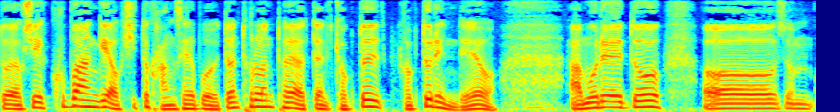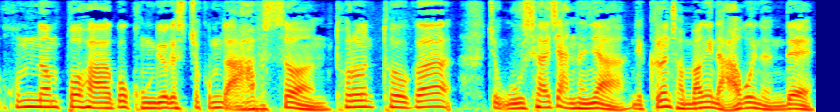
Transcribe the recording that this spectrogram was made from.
또 역시 후반기 역시 또 강세를 보였던 토론토의 어떤 격돌 격돌인데요. 아무래도 어좀 홈런포하고 공격에서 조금 더 앞선 토론토가 좀 우세하지 않느냐 그런 전망이 나오고 있는데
